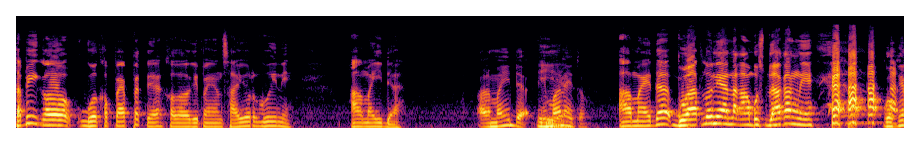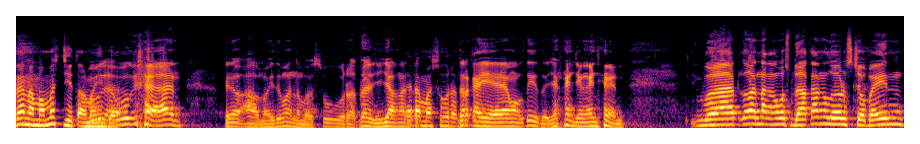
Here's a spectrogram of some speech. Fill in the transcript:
Tapi kalau gua kepepet ya, kalau lagi pengen sayur gue ini Almaida. Almaida. Di mana Iya. itu? Almaida buat lu nih anak kampus belakang nih. Gue kira nama masjid Almaida. Bukan. bukan. Itu Almaida mah nama surat aja jangan. Ya, nama surat. Ntar kayak yang waktu itu. Jangan jangan jangan. Buat lu anak kampus belakang lu harus cobain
